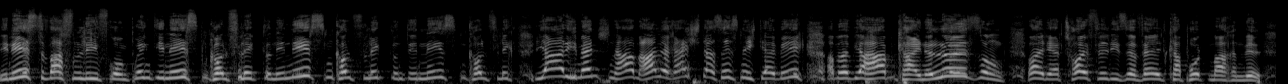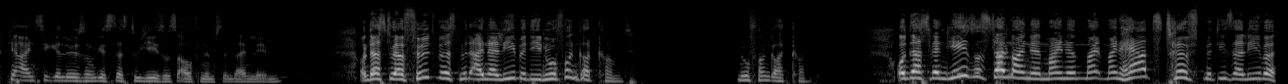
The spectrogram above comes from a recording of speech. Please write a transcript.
Die nächste Waffenlieferung bringt den nächsten Konflikt und den nächsten Konflikt und den nächsten Konflikt. Ja, die Menschen haben alle recht, das ist nicht der Weg, aber wir haben keine Lösung, weil der Teufel diese Welt kaputt machen will. Die einzige Lösung ist, dass du Jesus aufnimmst in dein Leben. Und dass du erfüllt wirst mit einer Liebe, die nur von Gott kommt. Nur von Gott kommt. Und dass, wenn Jesus dann meine, meine, mein, mein Herz trifft mit dieser Liebe,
